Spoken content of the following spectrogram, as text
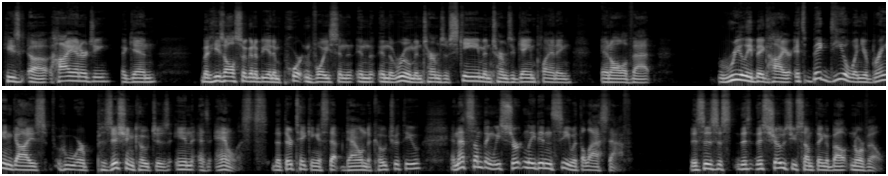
He's uh, high energy again but he's also going to be an important voice in in the, in the room in terms of scheme, in terms of game planning, and all of that. Really big hire. It's a big deal when you're bringing guys who are position coaches in as analysts that they're taking a step down to coach with you, and that's something we certainly didn't see with the last staff. This is a, this this shows you something about Norvell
